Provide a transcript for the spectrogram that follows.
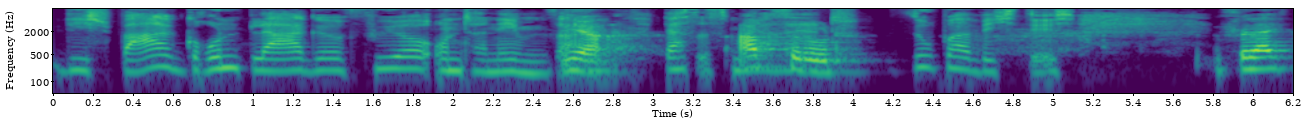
die Spargrundlage für Unternehmen sein. Ja, das ist mir absolut. Halt super wichtig. Vielleicht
